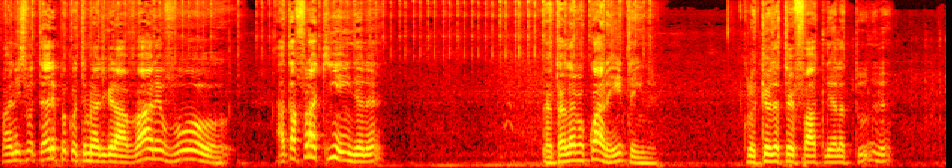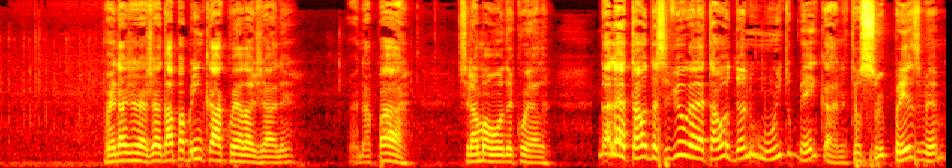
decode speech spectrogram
Falando nisso, até depois que eu terminar de gravar, né, eu vou... Ela tá fraquinha ainda, né? Ela tá leva 40 ainda. Coloquei os artefatos nela tudo, né? Mas já, já dá pra brincar com ela já, né? Dá pra tirar uma onda com ela. Galera, tá rodando, você viu, galera? Tá rodando muito bem, cara. Tô surpreso mesmo.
